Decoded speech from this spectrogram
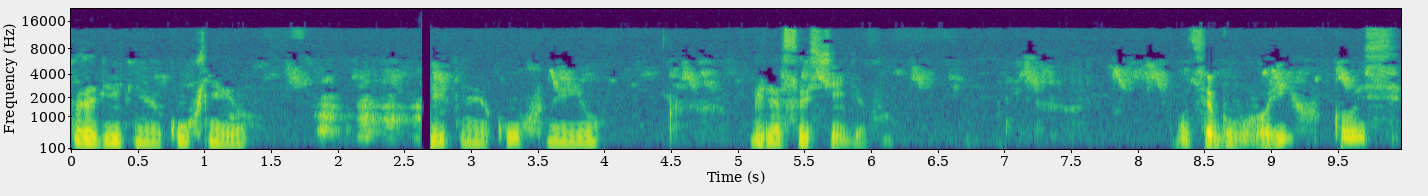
перед літньою кухнею, літньою кухнею біля сусідів. Оце був горіх колись,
